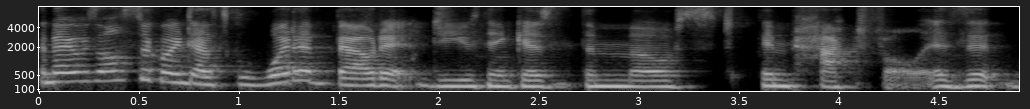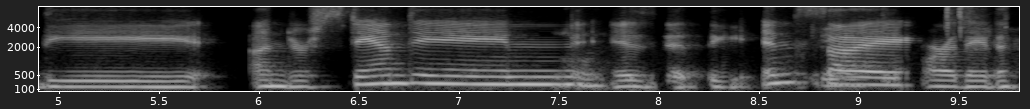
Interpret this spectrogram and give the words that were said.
And I was also going to ask, what about it do you think is the most impactful? Is it the understanding? Mm. Is it the insight? Yeah. Are they the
